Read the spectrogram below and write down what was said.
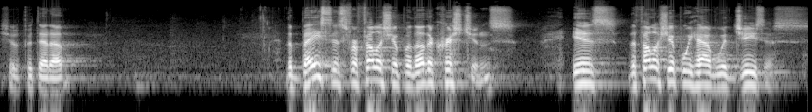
should have put that up. The basis for fellowship with other Christians is the fellowship we have with Jesus.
